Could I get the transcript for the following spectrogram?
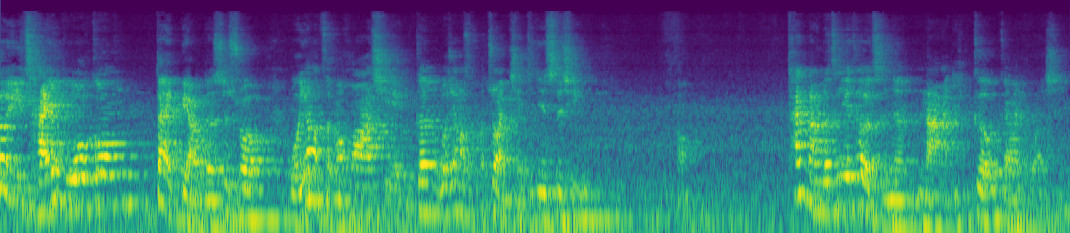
对于财帛宫代表的是说，我要怎么花钱，跟我想要怎么赚钱这件事情，哦，贪狼的这些特质呢，哪一个会跟他有关系呢？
